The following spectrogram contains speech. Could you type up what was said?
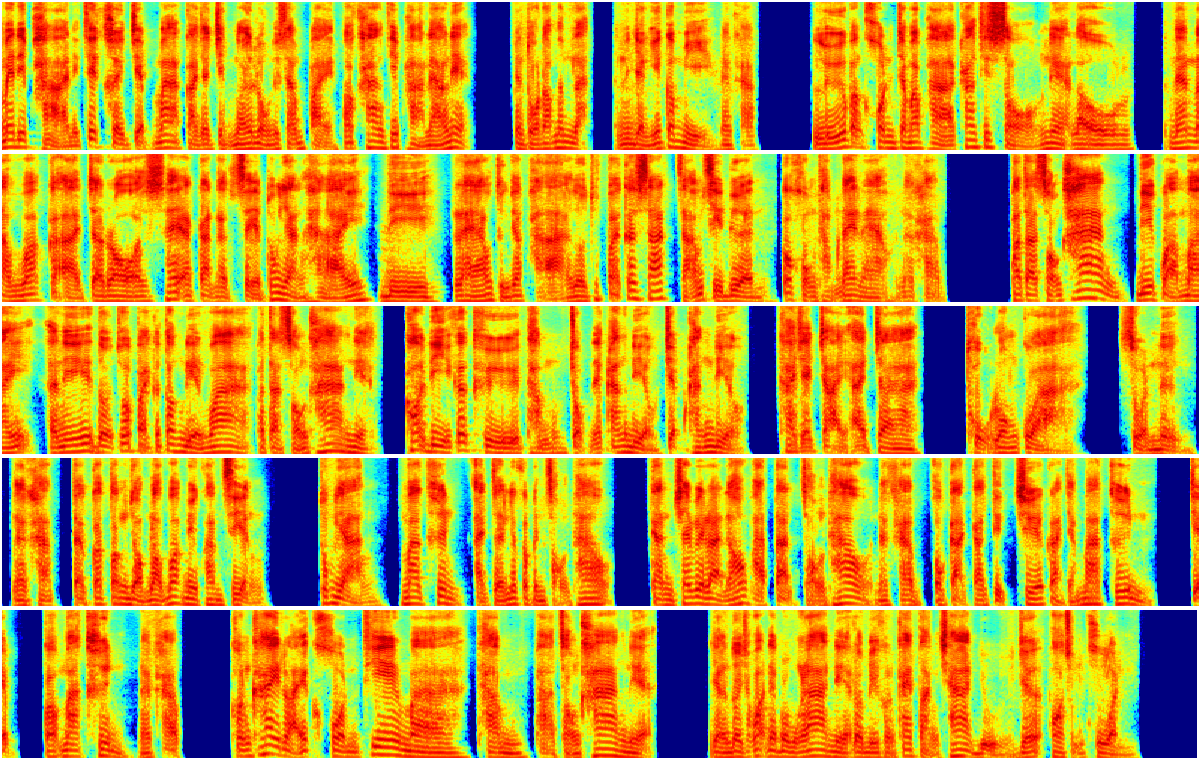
ไม่ได้ผ่าเนี่ยที่เคยเจ็บมากก็อาจจะเจ็บน้อยลงด้วยซ้ำไป เพราะข้างที่ผ่าแล้วเนี่ยเป็นตัวรับน้ำหนักอย่างนี้ก็มีนะครับ หรือบางคนจะมาผ่าข้างที่สองเนี่ยเรา แนะนำว่าก็อาจจะรอให้อาการอักเสบทุกอย่างหายดีแล้วถึงจะผ่าโดยทั่วไปก็สักสามสี่เดือนก็คงทำได้แล้วนะครับผ่าตัดสองข้างดีกว่าไหม อันนี้โดยทั่วไปก็ต้องเรียนว่าผ่าตัดสองข้างเนี่ยข้อดีก็คือทำจบในครั้งเดียว เจ็บครั้งเดียว ค่าใช้จ่ายอาจจะถูกลงกว่าส่วนหนึ่งนะครับ แต่ก็ต้องยอมรับว่ามีความเสี่ยงทุกอย่างมากขึ้นอาจจะเรียกว่าเป็นสองเท่า การใช้เวลาในห้องผ่าตัดสองเท่านะครับ โอกาสการติดเชื้อก็อาจจะมากขึ้น ก็มากขึ้นนะครับ คนไข้หลายคนที่มาทำผ่าสองข้างเนี่ยอย่างโดยเฉพาะในบรมราชเนี่ยเรามีคนไข้ต่างชาติอยู่เยอะพอสมควร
